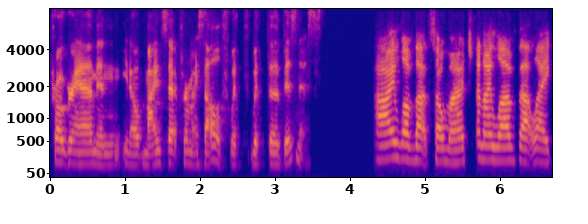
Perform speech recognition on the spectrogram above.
program and you know mindset for myself with with the business. I love that so much. And i love that like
